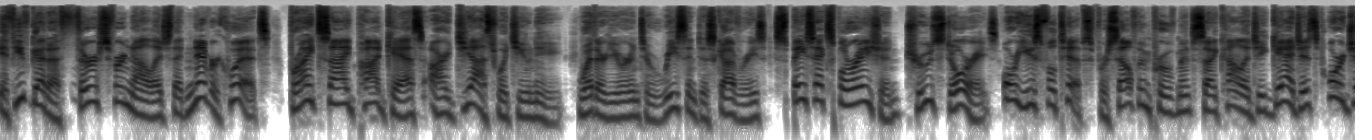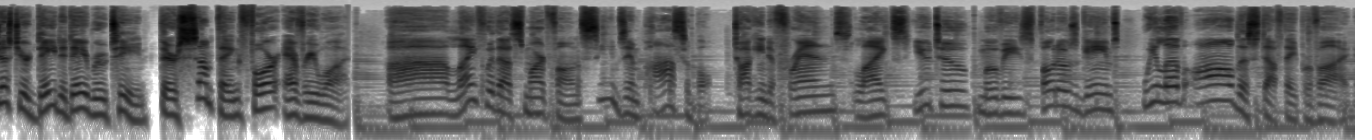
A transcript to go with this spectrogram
If you've got a thirst for knowledge that never quits, Brightside Podcasts are just what you need. Whether you're into recent discoveries, space exploration, true stories, or useful tips for self improvement, psychology, gadgets, or just your day to day routine, there's something for everyone. Ah, life without smartphones seems impossible. Talking to friends, likes, YouTube, movies, photos, games, we love all the stuff they provide.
